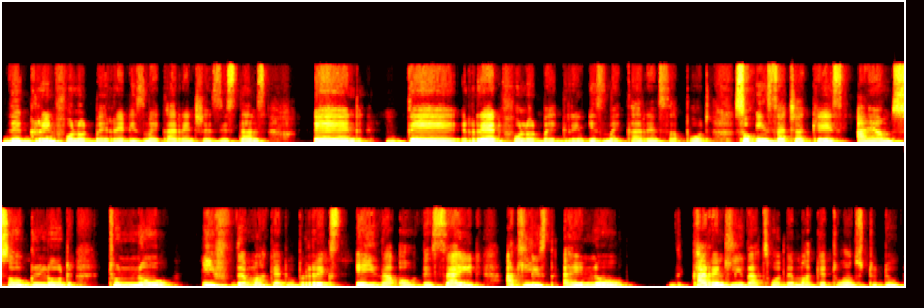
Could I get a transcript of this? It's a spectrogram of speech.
the green followed by red is my current resistance and the red followed by green is my current support. So in such a case, I am so glued to know if the market breaks either of the side, at least I know currently that's what the market wants to do.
